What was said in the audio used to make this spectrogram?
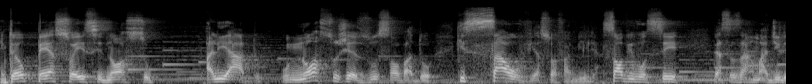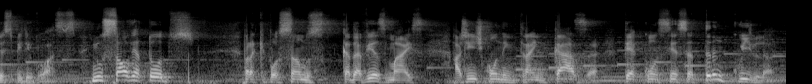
Então eu peço a esse nosso aliado, o nosso Jesus Salvador, que salve a sua família, salve você dessas armadilhas perigosas. E nos salve a todos, para que possamos cada vez mais, a gente quando entrar em casa, ter a consciência tranquila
